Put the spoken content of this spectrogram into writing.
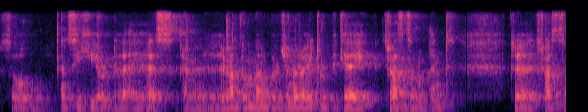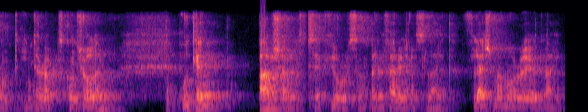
So you can see here the AES, uh, random number generator, PK, trust zone, and uh, trust zone interrupt controller. We can partially secure some peripherals like flash memory, like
